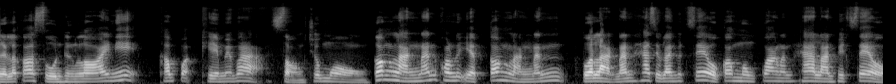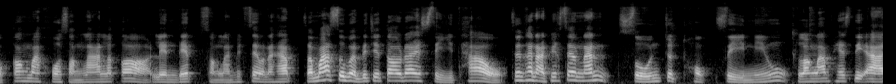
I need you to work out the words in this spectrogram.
อ แล้วก็ 0 ถึง 100 นี้ เขาเคลมไว้ว่า 2 ชั่วโมง กล้องหลังนั้นความละเอียดกล้องหลังนั้น ตัวหลักนั้น 50 ล้านพิกเซล กล้องมุมกว้างนั้น 5 ล้านพิกเซล กล้องมาโคร 2 ล้าน แล้วก็เลนส์เดฟ2ล้านพิกเซลนะครับ สามารถซูมแบบดิจิตอลได้ 4 เท่า ซึ่งขนาดพิกเซลนั้น 0.64 นิ้ว รองรับ HDR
